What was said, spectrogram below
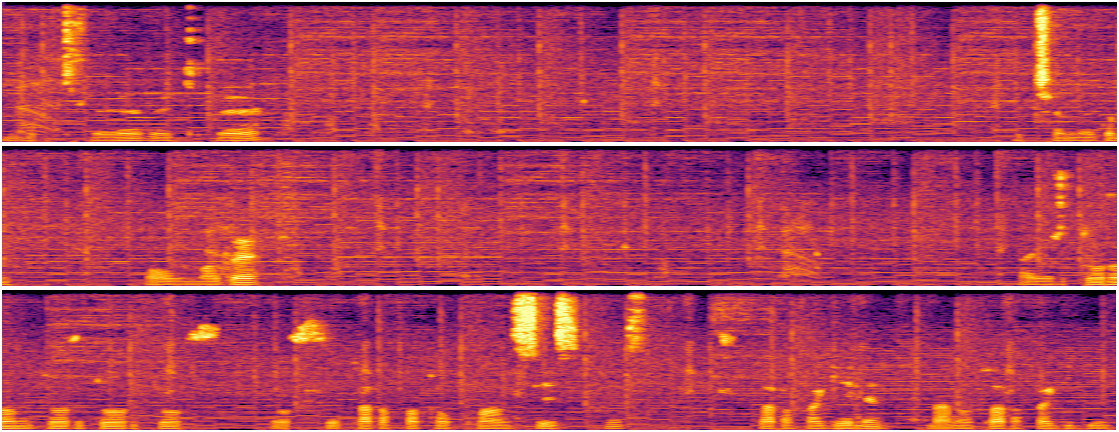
Bekle bekle. Geçemedim. Olmadı. Hayır durun dur dur dur. Dur şu tarafa toplan siz. Siz Şu tarafa gelin. Ben o tarafa gideyim.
